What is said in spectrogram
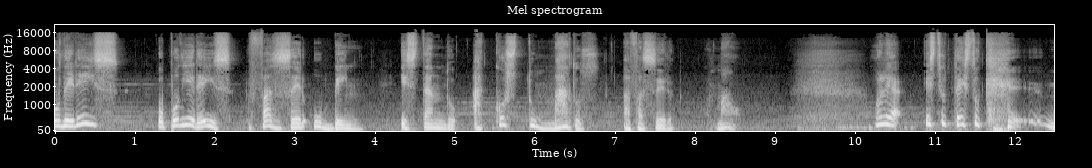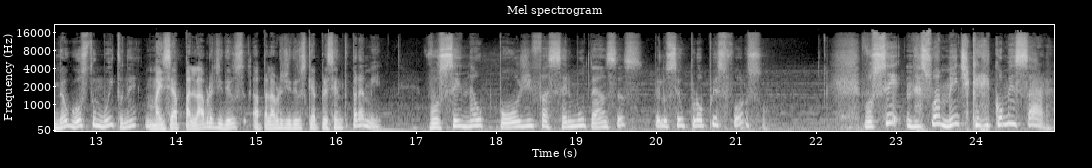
podereis ou podereis fazer o bem estando acostumados a fazer o mal? Olha, este é o texto que não gosto muito, né? Mas é a palavra de Deus, a palavra de Deus que apresenta para mim. Você não pode fazer mudanças pelo seu próprio esforço. Você, na sua mente, quer recomeçar.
